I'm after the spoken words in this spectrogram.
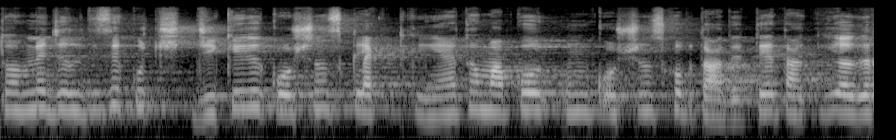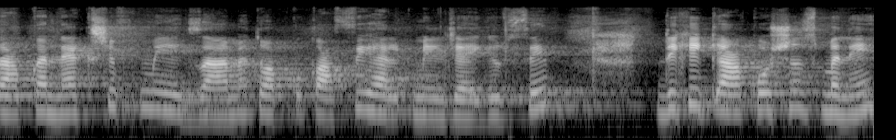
तो हमने जल्दी से कुछ जीके के क्वेश्चंस कलेक्ट किए हैं। तो हम आपको उन क्वेश्चंस को बता देते हैं ताकि अगर आपका नेक्स्ट शिफ्ट में एग्ज़ाम है तो आपको काफ़ी हेल्प मिल जाएगी उससे। देखिए क्या क्वेश्चन बने।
